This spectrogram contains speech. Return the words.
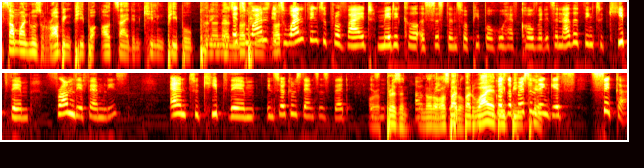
someone who's robbing people outside and killing people, putting no, them. it's not- one it's it's one thing to provide medical assistance for people who have covid it's another thing to keep them from their families and to keep them in circumstances that or a isn't- prison a and not a hospital. but but why are because the being person kept? then gets sicker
